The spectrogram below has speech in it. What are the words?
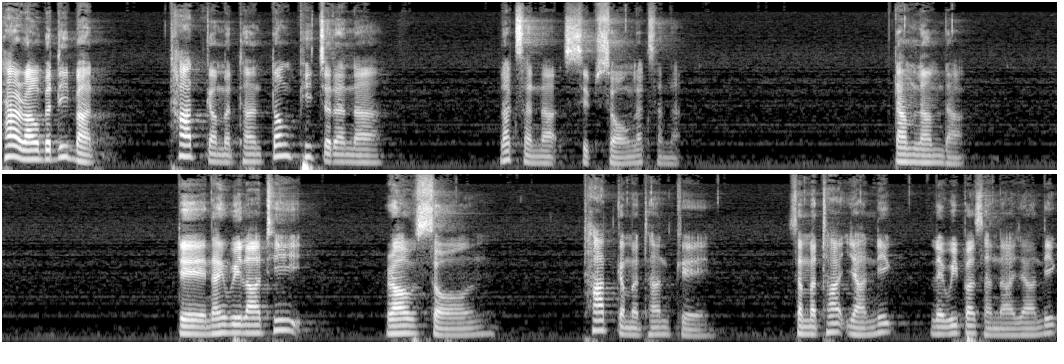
ถ้าเราปฏิบัติธาตุกรรมฐานต้องพิจารณา ลักษณะสิบสองลักษณะ ตามลำดับ แต่ในเวลาที่เราสอนธาตุกรรมฐานเกสมถะญาณิกและวิปัสสนาญาณิก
